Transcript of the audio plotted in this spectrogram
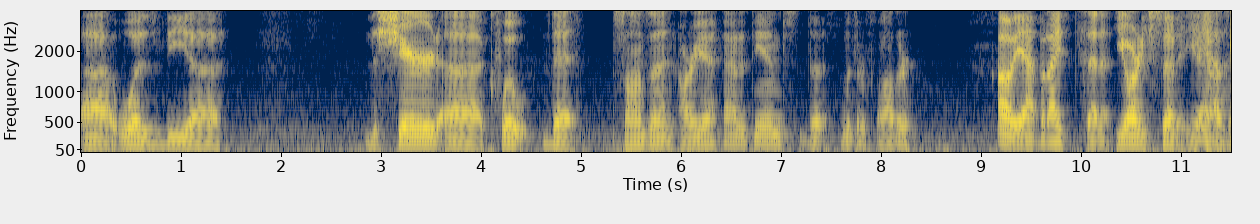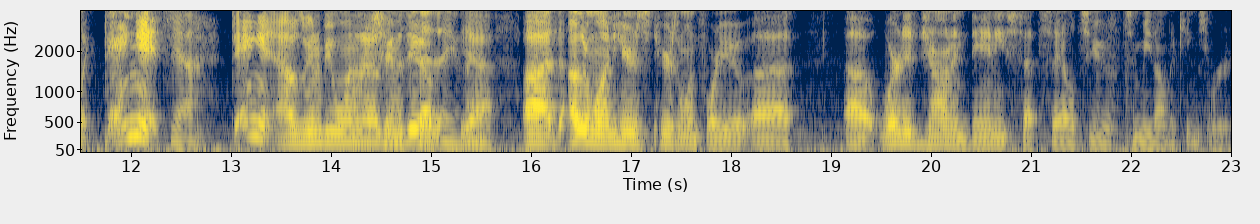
uh, was the uh, the shared uh, quote that Sansa and Arya had at the end, the with her father. Oh yeah, but I said it. You already said it. Yeah, Yeah. I was like, dang it. Yeah. dang it! I was gonna be one that Oh, I I was gonna do. have said anything. Yeah. Uh, the other one here's here's one for you. Uh, uh, where did Jon and Danny set sail to to meet on the King's Road?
